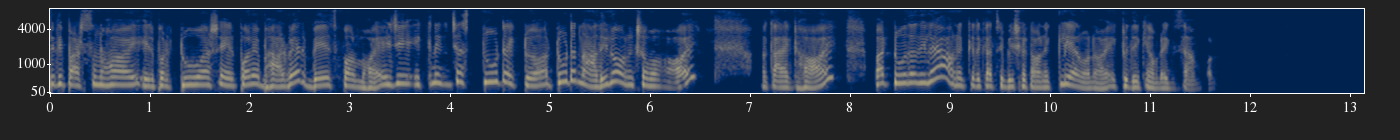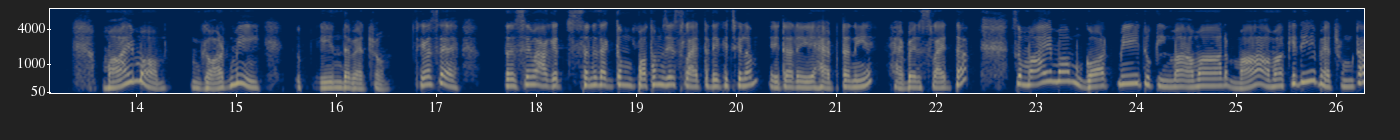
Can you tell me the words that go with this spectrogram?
যদি পার্সন হয়, এরপরে টু আসে, এরপরে ভার্বের বেস ফর্ম হয়। এই যে এখানে জাস্ট টুটা একটু টুটা না দিলেও অনেক সময় হয় কারেক্ট হয় বাট টুটা দিলে অনেকের কাছে বিষয়টা অনেক ক্লিয়ার মনে হয়। একটু দেখি আমরা example my mom got me to clean the bedroom ঠিক আছে? সেম আগের সেন্টেন্স একদম প্রথম যে স্লাইডটা দেখেছিলাম, এটার এই হ্যাবটা নিয়ে হ্যাবের স্লাইডটা so my mom got me to clean মা, আমার মা আমাকে দিয়ে বেডরুমটা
